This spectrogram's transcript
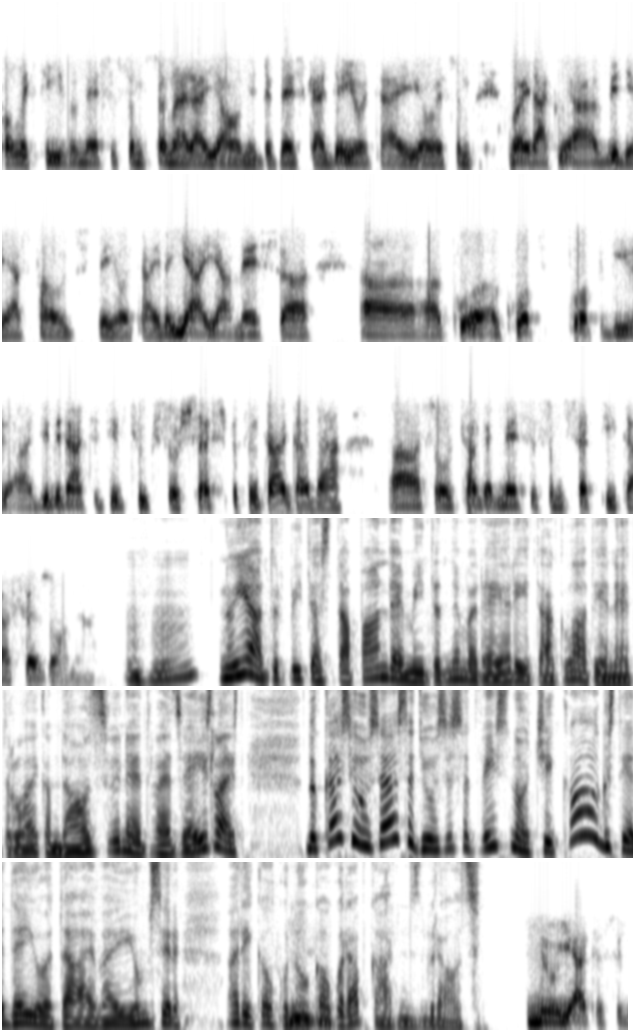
kolektīva mēs esam samērā jauni, bet mēs kā dejotāji jau esam vairāk uh, vidējās paudzes dejotāji. Bet, jā, jā, mēs uh, uh, ko, kop, kop div, uh, dibināti 2016. gadā, uh, so tagad mēs esam septītā sezonā. Uh -huh. nu, jā, tur bija tas tā pandēmija, tad nevarēja arī tā klātienē, tur laikam daudz svinēt, vajadzēja izlaist. Nu, kas jūs esat? Jūs esat visi no Čikāgas tie dejotāji, vai jums ir arī kaut kur no kaut kur apkārtnes brauc? Nu, jā, tas ir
